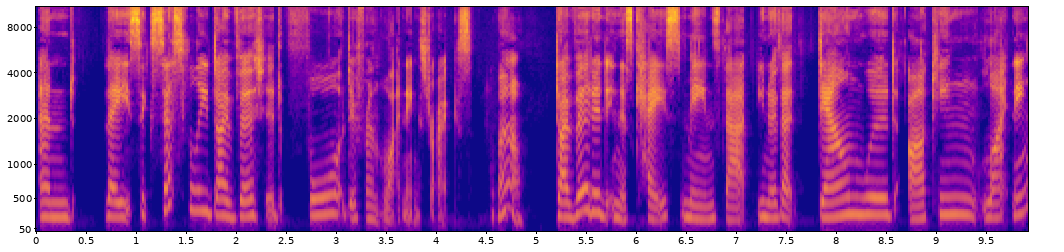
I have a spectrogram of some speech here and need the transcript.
and they successfully diverted four different lightning strikes. Wow. Diverted in this case means that, you know, that downward arcing lightning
